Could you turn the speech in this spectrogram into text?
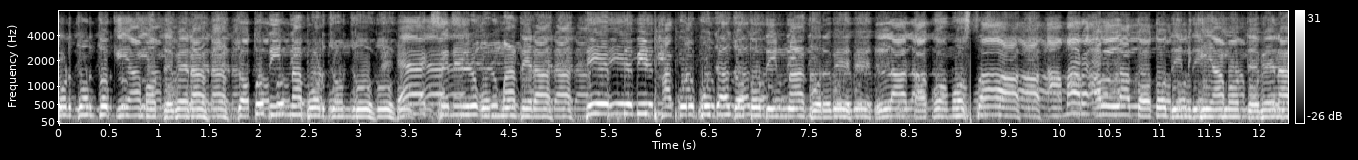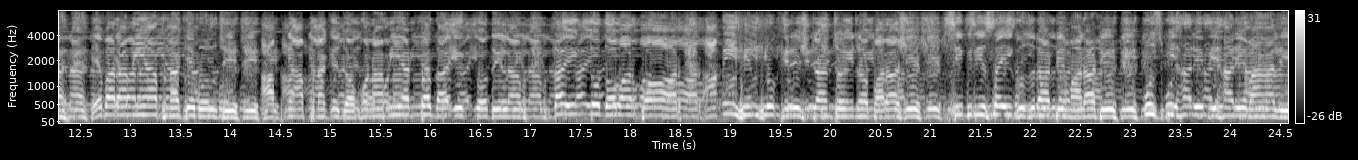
পর্যন্ত কিয়ামত দেবে না, যতদিন না পর্যন্ত এক শ্রেণির দেব দেবী ঠাকুর পূজা যতদিন না করবে, লা তাকুমুসা আমার আল্লাহ ততদিন কিয়ামত দেবে না। এবার আমি আপনাকে বলছি, আপনি আপনাকে যখন আমি একটা দায়িত্ব দিলাম, দায়িত্ব দেওয়ার পর আমি হিন্দু, খ্রিস্টান, জৈন পারাসি সিবরিসাই গুজরাটি, মারাঠি, কুচবিহারি, বিহারি, বাঙালি,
